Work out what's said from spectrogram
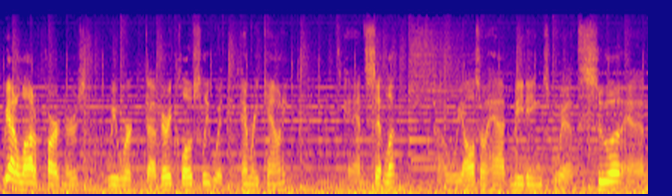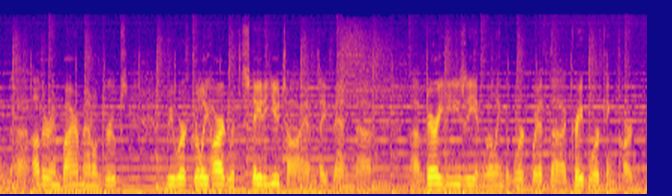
be. we had a lot of partners. We worked uh, very closely with Emery County and SITLA. Uh, we also had meetings with SUWA and uh, other environmental groups. We worked really hard with the state of Utah and they've been uh, uh, very easy and willing to work with uh, great working partners.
